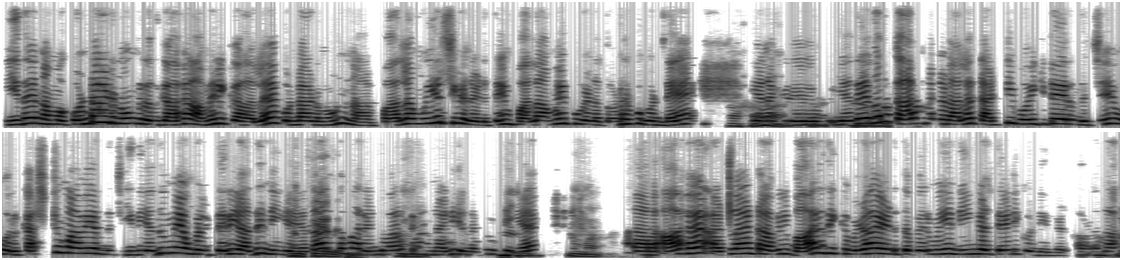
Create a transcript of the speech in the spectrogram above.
இத நம்ம கொண்டாடணுங்கிறதுக்காக அமெரிக்கால கொண்டாடணும்னு நான் பல முயற்சிகள் எடுத்தேன். பல அமைப்புகளை தொடர்பு கொண்டேன். எனக்கு ஏதேதோ காரணங்களால தட்டி போய்க்கிட்டே இருந்துச்சு. ஒரு கஷ்டமாவே இருந்துச்சு. இது எதுவுமே உங்களுக்கு தெரியாது. நீங்க. யதார்த்தமா ரெண்டு வாரத்துக்கு முன்னாடி என்ன கூப்பிட்டீங்க. ஆக அட்லாண்டாவில் பாரதிக்கு விழா எடுத்த பெருமையை நீங்கள் தேடிக்கொண்டீர்கள். அவ்வளவுதான்.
